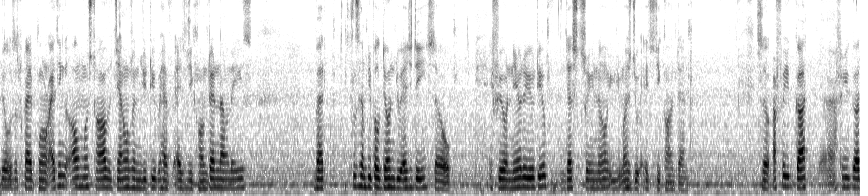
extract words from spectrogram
you'll subscribe more. I think almost all the channels on YouTube have HD content nowadays. But still some people don't do HD so if you're new to YouTube just so you know you must do HD content so after you got after you got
